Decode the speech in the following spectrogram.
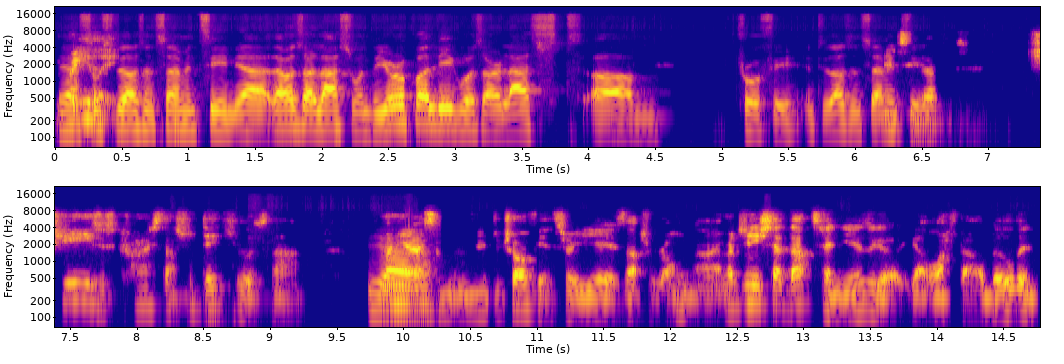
Yeah, Really? since 2017. Yeah, that was our last one. The Europa League was our last um, trophy in 2017. Jesus Christ, that's ridiculous. That Yeah, United haven't won a major trophy in three years. That's wrong. That. Imagine you said that ten years ago. You get laughed out of the building.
